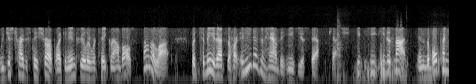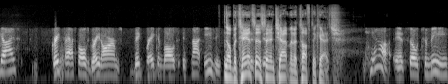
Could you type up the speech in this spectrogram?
we just try to stay sharp, like an infielder would take ground balls. Not a lot, But to me, that's the hard. And he doesn't have the easiest staff to catch. He he, he does not. And the bullpen guys, great fastballs, great arms, big breaking balls. It's not easy. No, but Tansis and Chapman are tough to catch. Yeah, and so to me,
